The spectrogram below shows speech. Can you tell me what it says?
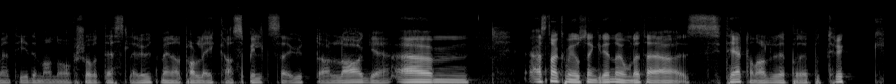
med Tidemann og for så vidt Desler ut, mener at Palle ikke har spilt seg ut av laget. Um, jeg snakka med Jostein Grindøy om dette, jeg siterte han aldri på det på trykk.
